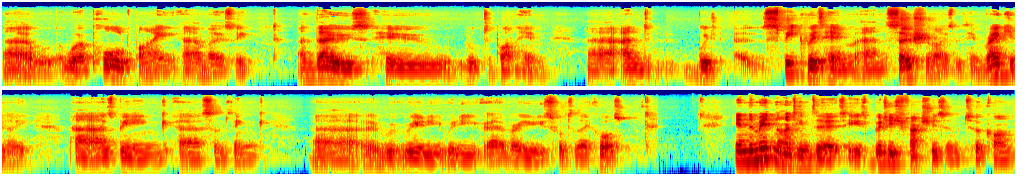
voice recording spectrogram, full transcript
were appalled by Mosley, and those who looked upon him uh, and would uh, speak with him and socialise with him regularly uh, as being uh, something uh, really, really uh, very useful to their cause. In the mid 1930s, British fascism took on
